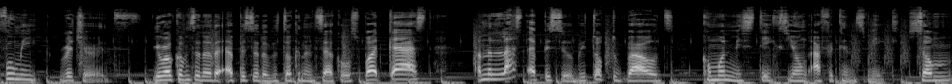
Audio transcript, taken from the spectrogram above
Fumi Richards. You're welcome to another episode of the Talking in Circles podcast. On the last episode, we talked about common mistakes young Africans make. Some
